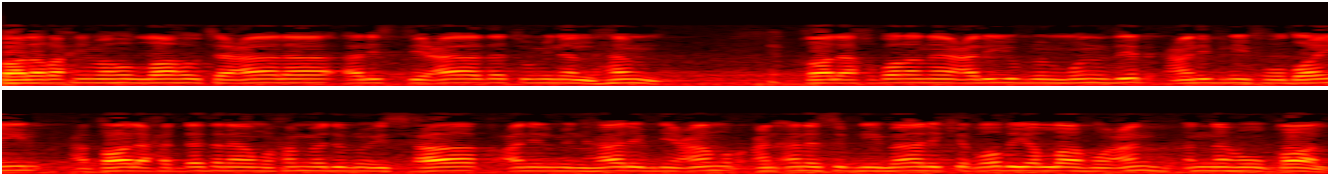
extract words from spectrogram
قال رحمه الله تعالى الاستعاذة من الهم. قال أخبرنا علي بن المنذر عن ابن فضيل قال حدثنا محمد بن إسحاق عن المنهال بن عمرو عن أنس بن مالك رضي الله عنه أنه قال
